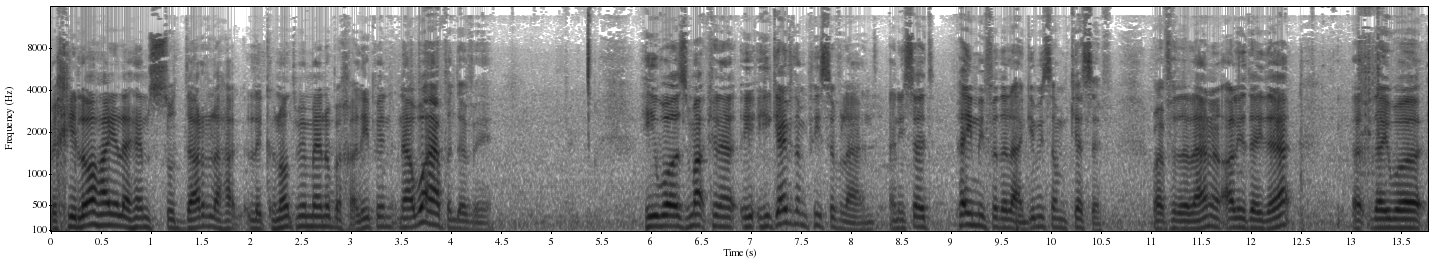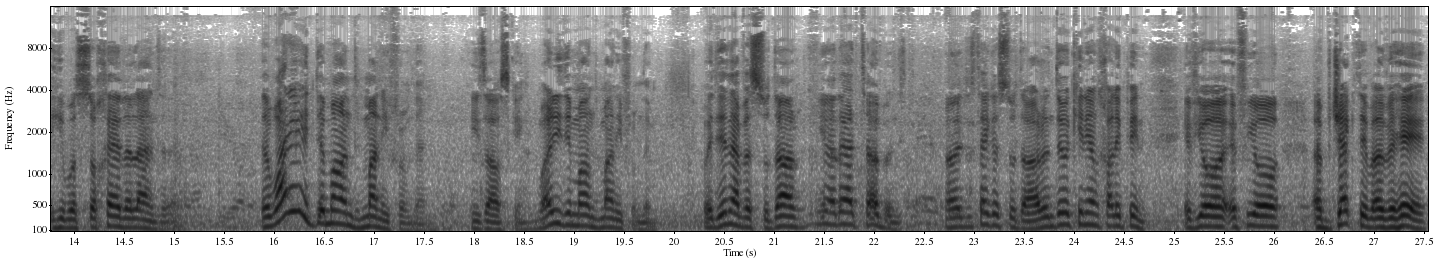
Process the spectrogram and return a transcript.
V'chilo haya lehem sudar leknot mimenu bechalipin. Now what happened over here? He was makna, he, gave them a piece of land and he said, "Pay me for the land. Give me some kesef, right for the land." And Ali day there, uh, they were he was socher the land to them. Then why did he demand money from them? He's asking. Why did he demand money from them? Well, they didn't have a sudar. You know, they had turbans. Uh, just take a sudar and do a kinyan chalipin. If your if your objective over here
